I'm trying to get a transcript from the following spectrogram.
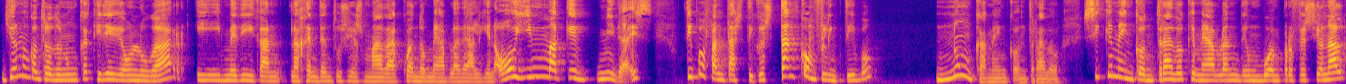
yo no me he encontrado nunca que llegue a un lugar y me digan la gente entusiasmada cuando me habla de alguien, ¡oh, Inma, que mira, es tipo fantástico, es tan conflictivo! Nunca me he encontrado. Sí que me he encontrado que me hablan de un buen profesional,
